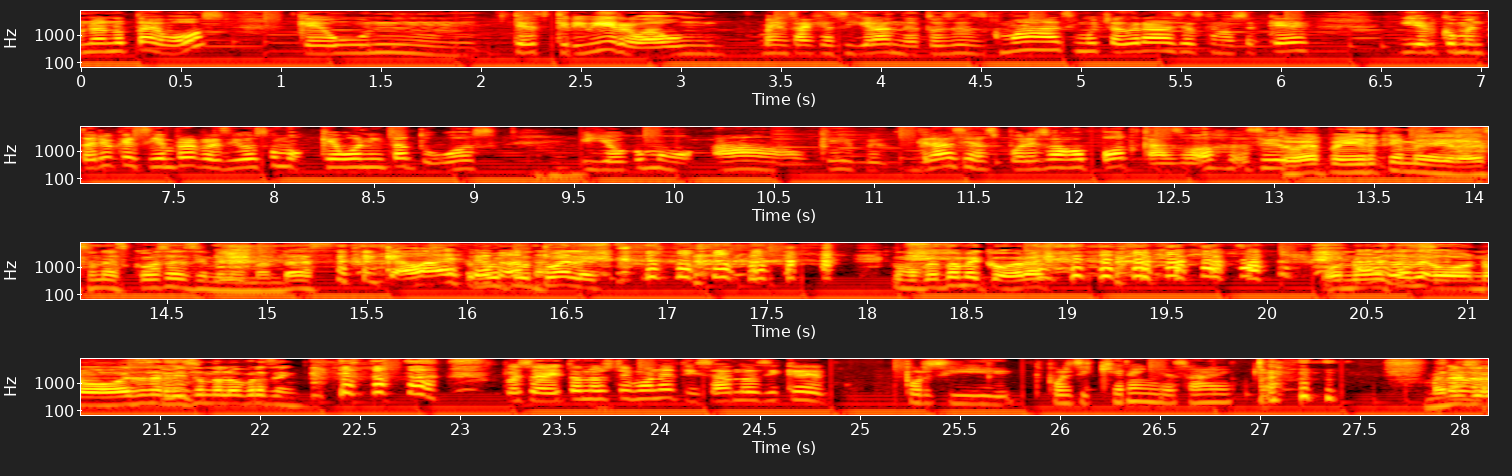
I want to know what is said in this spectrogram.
una nota de voz, que un que escribir o un mensaje así grande. Entonces es como, ah, sí, muchas gracias, que no sé qué. Y el comentario que siempre recibo es como, qué bonita tu voz. Y yo como, ah, ok, pues gracias, por eso hago podcast, ¿no? Así, voy a pedir que me grabes unas cosas y me las mandas. cabal. Muy puntuales. Como cuánto me cobras. o no, Algo estás- así. o no, ese servicio no lo ofrecen. Pues ahorita no estoy monetizando, así que por si, por si quieren, ya saben. Manden su,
